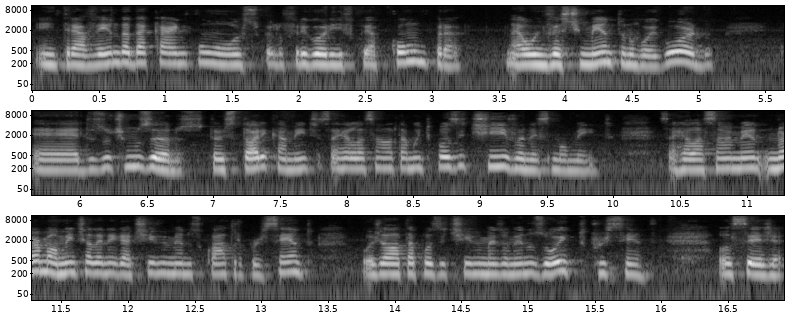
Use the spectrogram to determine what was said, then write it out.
entre a venda da carne com osso pelo frigorífico e a compra né, o investimento no boi gordo, é, dos últimos anos. Então, historicamente, essa relação está muito positiva nesse momento. Essa relação, é normalmente, ela é negativa em menos 4%, hoje ela está positiva em mais ou menos 8%. Ou seja,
